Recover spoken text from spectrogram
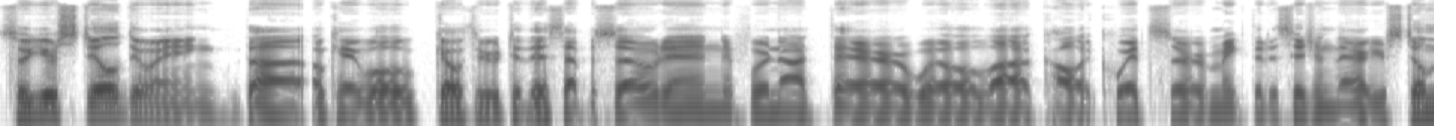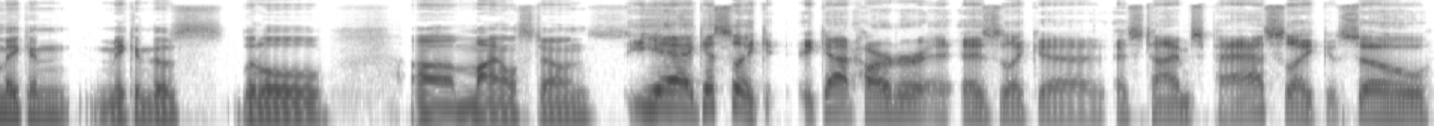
So you're still doing the okay. We'll go through to this episode, and if we're not there, we'll uh, call it quits or make the decision there. You're still making making those little uh, milestones. Yeah, I guess like it got harder as like uh, as times pass. Like so,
